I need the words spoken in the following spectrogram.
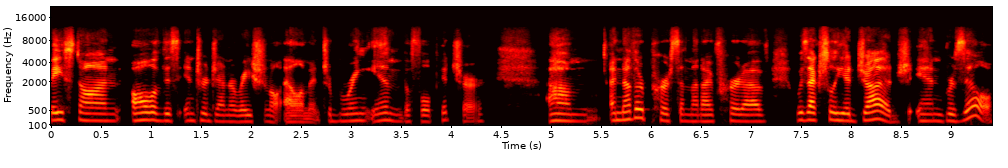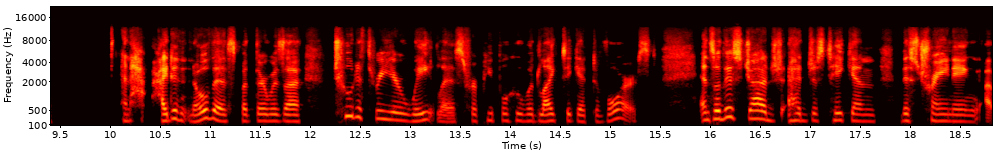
based on all of this intergenerational element to bring in the full picture. Um, another person that I've heard of was actually a judge in Brazil. And I didn't know this, but there was a two to three year wait list for people who would like to get divorced. And so this judge had just taken this training uh,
